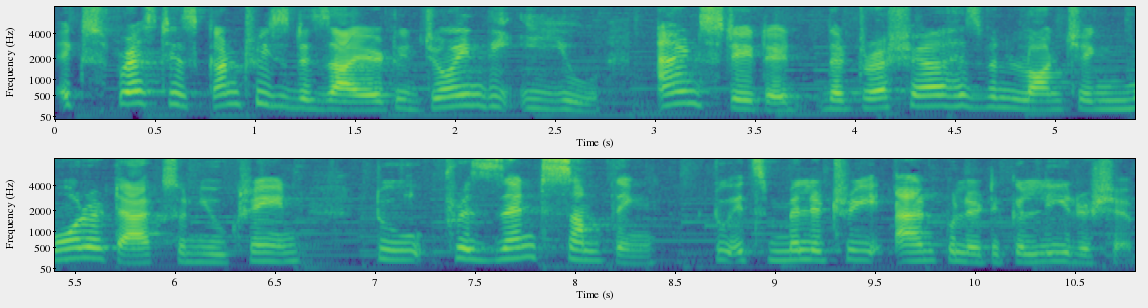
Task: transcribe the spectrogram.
expressed his country's desire to join the EU and stated that Russia has been launching more attacks on Ukraine to present something to its military and political leadership.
